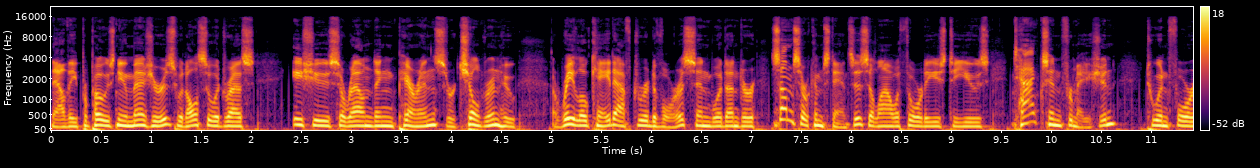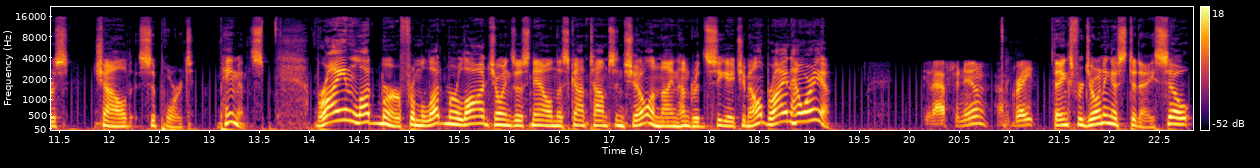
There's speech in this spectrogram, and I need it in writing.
Now, the proposed new measures would also address issues surrounding parents or children who relocate after a divorce and would, under some circumstances, allow authorities to use tax information to enforce child support payments. Brian Ludmer from Ludmer Law joins us now on the Scott Thompson Show on 900 CHML. Brian, how are you? Good afternoon. I'm great. Thanks for joining us today. So,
